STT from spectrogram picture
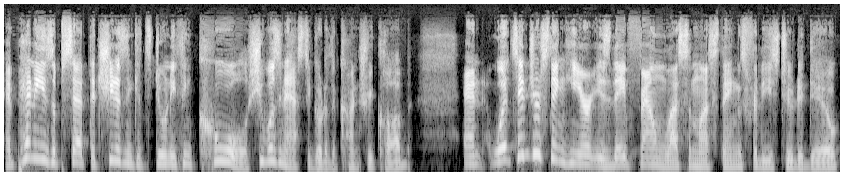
and Penny is upset that she doesn't get to do anything cool. She wasn't asked to go to the country club. And what's interesting here is they've found less and less things for these two to do.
